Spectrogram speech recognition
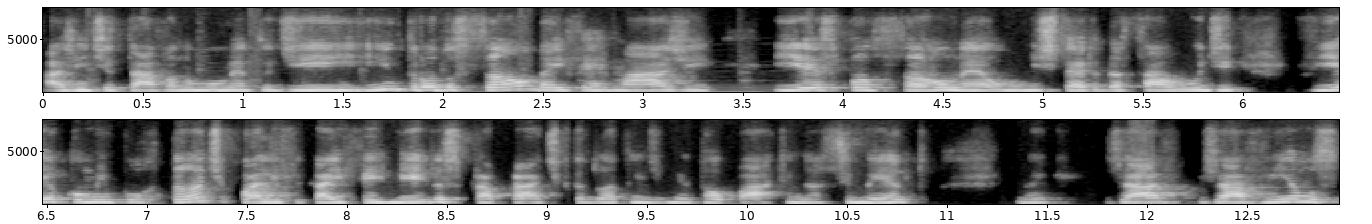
a gente estava no momento de introdução da enfermagem e expansão, né? O Ministério da Saúde via como importante qualificar enfermeiras para a prática do atendimento ao parto e nascimento. Né? Já, já vimos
